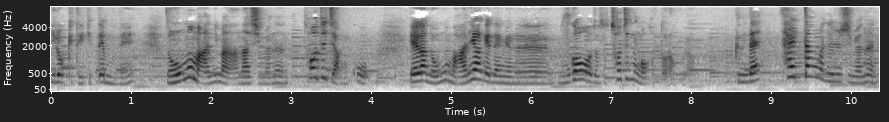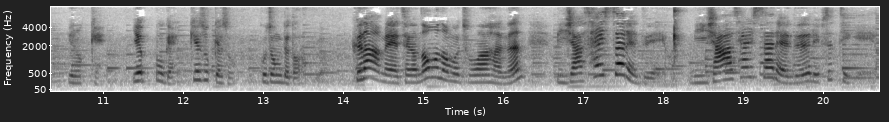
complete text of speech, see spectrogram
이렇게 되기 때문에 너무 많이만 안 하시면은 처지지 않고 얘가 너무 많이 하게 되면은 무거워져서 처지는 것 같더라고요. 근데 살짝만 해주시면은 이렇게 예쁘게 계속 계속 고정되더라고요. 그 다음에 제가 너무너무 좋아하는 미샤 살사 레드예요. 미샤 살사 레드 립스틱이에요.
